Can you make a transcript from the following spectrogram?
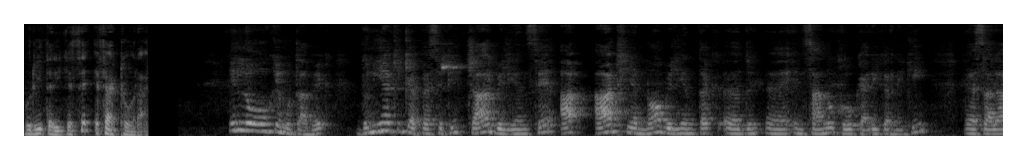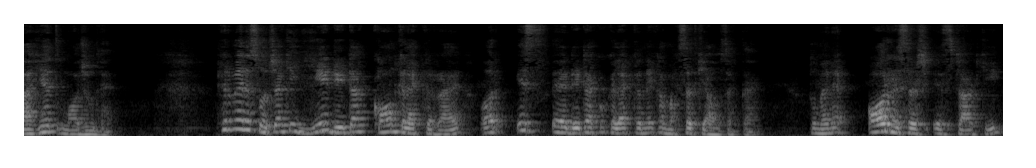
बुरी तरीके से इफ़ेक्ट हो रहा है। इन लोगों के मुताबिक दुनिया की कैपेसिटी चार बिलियन से आठ या नौ बिलियन तक इंसानों को कैरी करने की सलाहियत मौजूद है। फिर मैंने सोचा कि ये डेटा कौन कलेक्ट कर रहा है और इस डेटा को कलेक्ट करने का मकसद क्या हो सकता है। तो मैंने और रिसर्च स्टार्ट की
